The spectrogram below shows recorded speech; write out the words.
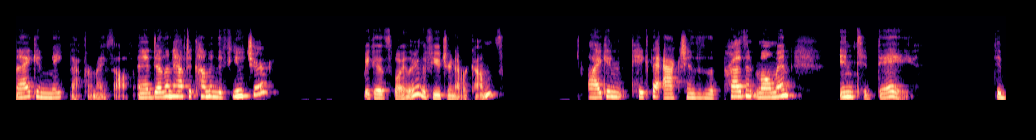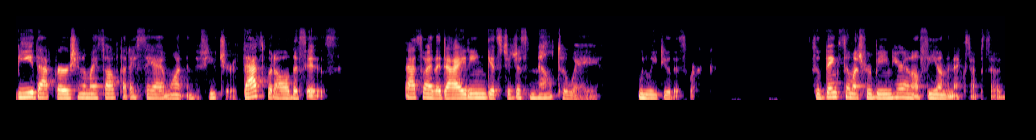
and I can make that for myself. And it doesn't have to come in the future because, spoiler, the future never comes. I can take the actions of the present moment in today to be that version of myself that I say I want in the future. That's what all this is. That's why the dieting gets to just melt away when we do this work. So, thanks so much for being here, and I'll see you on the next episode.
